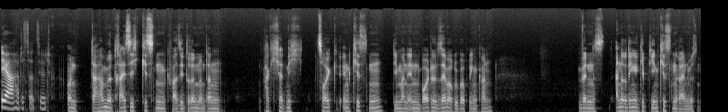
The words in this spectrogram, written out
Ja, hattest du erzählt. Und da haben wir 30 Kisten quasi drin und dann packe ich halt nicht Zeug in Kisten, die man in einen Beutel selber rüberbringen kann, wenn es andere Dinge gibt, die in Kisten rein müssen.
